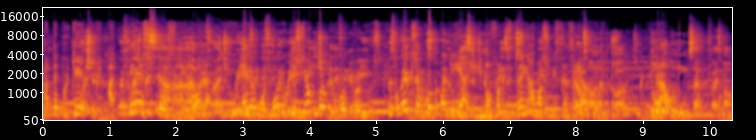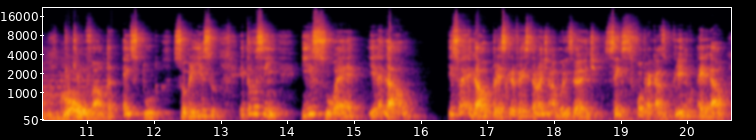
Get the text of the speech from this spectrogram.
Até porque Poxa, a testosterona ela é um hormônio que o seu próprio corpo produz. Como é que o seu corpo pode reagir de uma forma estranha a uma substância que ela produz? uma droga que todo mundo sabe que faz mal. O que não falta é estudo sobre isso. Então, assim, isso é ilegal. Isso é legal. Prescrever esteroide anabolizante, sem se for para caso clínico, é ilegal.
